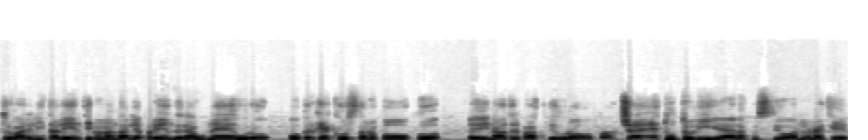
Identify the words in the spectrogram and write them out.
trovare i talenti, non andarli a prendere a un euro o perché costano poco eh, in altre parti d'Europa. Cioè è tutto lì eh, la questione, non è che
